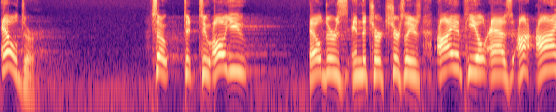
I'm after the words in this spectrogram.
elder. So, to, to all you elders in the church, church leaders, I appeal as I, I,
